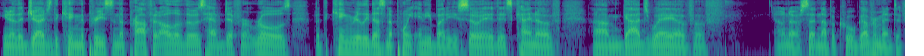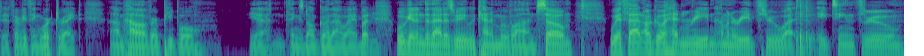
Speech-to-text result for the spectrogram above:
you know the judge the king the priest and the prophet all of those have different roles but the king really doesn't appoint anybody so it, it's kind of um, god's way of, of I don't know, setting up a cool government if, if everything worked right. Um, however, people, yeah, things don't go that way. But we'll get into that as we, we kind of move on. So, with that, I'll go ahead and read. I'm going to read through what 18 through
